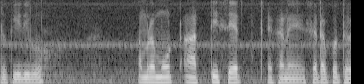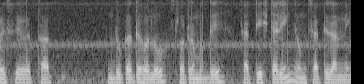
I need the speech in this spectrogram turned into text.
ঢুকিয়ে দিব। আমরা মোট আটটি সেট এখানে সেট করতে হয়েছে, অর্থাৎ ঢুকাতে হলো স্লটের মধ্যে চারটি স্টারিং এবং চারটি রানিং।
